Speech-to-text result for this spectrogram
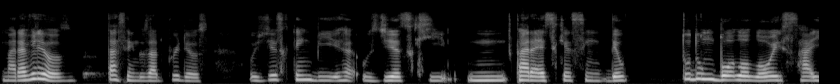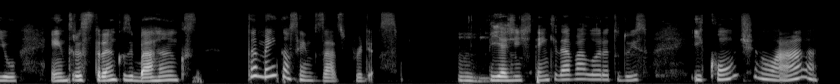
maravilhoso, tá sendo usado por Deus. Os dias que tem birra, os dias que hum, parece que, assim, deu tudo um bololô e saiu entre os trancos e barrancos, também estão sendo usados por Deus. Uhum. E a gente tem que dar valor a tudo isso e continuar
